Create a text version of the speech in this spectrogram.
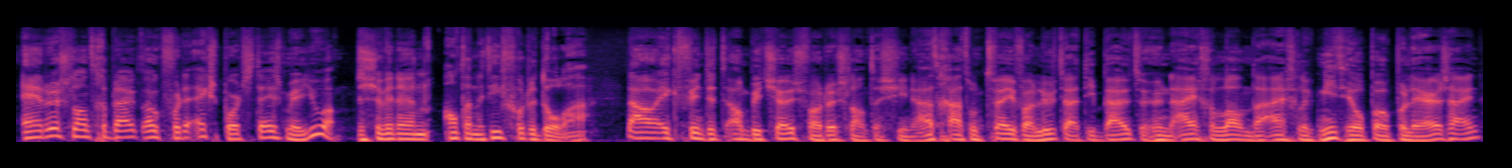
En Rusland gebruikt ook voor de export steeds meer yuan. Dus ze willen een alternatief voor de dollar. Nou, ik vind het ambitieus van Rusland en China. Het gaat om twee valuta die buiten hun eigen landen eigenlijk niet heel populair zijn.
